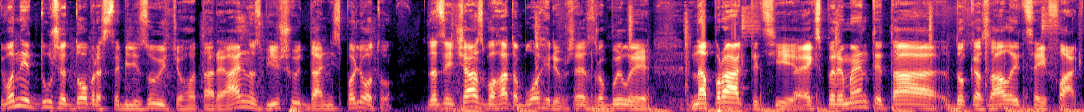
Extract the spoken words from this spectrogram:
Вони дуже добре стабілізують його та реально збільшують дальність польоту. За цей час багато блогерів вже зробили на практиці експерименти та доказали цей факт.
